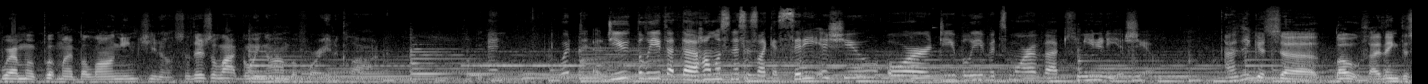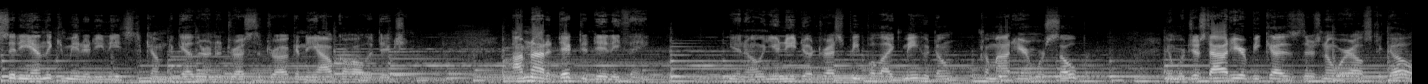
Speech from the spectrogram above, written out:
where I'm going to put my belongings, you know. So there's a lot going on before 8 o'clock. And what do you believe that the homelessness is like a city issue, or do you believe it's more of a community issue? I think it's uh, both. I think the city and the community needs to come together and address the drug and the alcohol addiction. I'm not addicted to anything, you know, and you need to address people like me who don't come out here and we're sober. And we're just out here because there's nowhere else to go.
